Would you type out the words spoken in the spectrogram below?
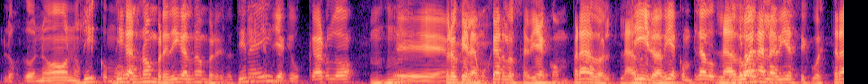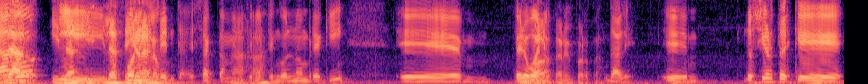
los donó, no sé cómo... Diga el nombre, diga el nombre. ¿Lo Sí, tiene ahí? Tendría que buscarlo. Eh, Pero que la mujer los había comprado. La, sí, lo había comprado. la comprado- aduana la había secuestrado Claro, y la, y la ponen señora en lo- venta, exactamente. Ajá. No tengo el nombre aquí. eh, pero no bueno, importa, no importa. dale. Eh, lo cierto es que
